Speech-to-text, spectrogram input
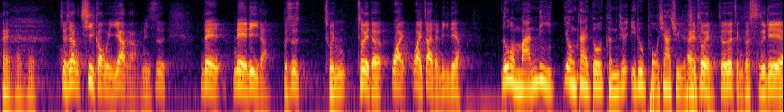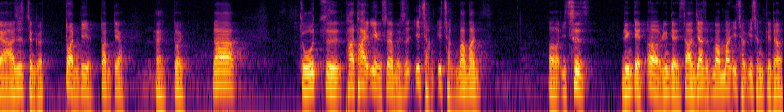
嘿嘿嘿，就像气功一样啊，你是内内力的，不是纯粹的外外在的力量。如果蛮力用太多，可能就一路破下去了。哎，对，就是整个撕裂啊，还是整个断裂、断掉。哎，对。那竹子它太硬，所以我们是一层一层慢慢，呃，一次零点二、零点三这样子慢慢一层一层给它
